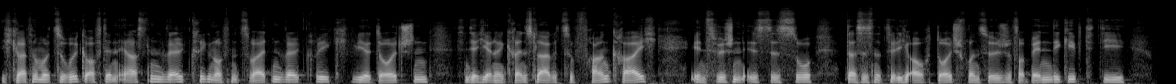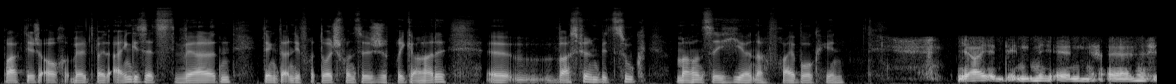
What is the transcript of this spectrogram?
Ich greife nochmal zurück auf den Ersten Weltkrieg und auf den Zweiten Weltkrieg. Wir Deutschen sind ja hier in einer Grenzlage zu Frankreich. Inzwischen ist es so, dass es natürlich auch deutsch-französische Verbände gibt, die praktisch auch weltweit eingesetzt werden. Ich denke an die deutsch-französische Brigade. Äh, was für einen Bezug machen Sie hier nach Freiburg hin? Ja, in, in, in äh,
